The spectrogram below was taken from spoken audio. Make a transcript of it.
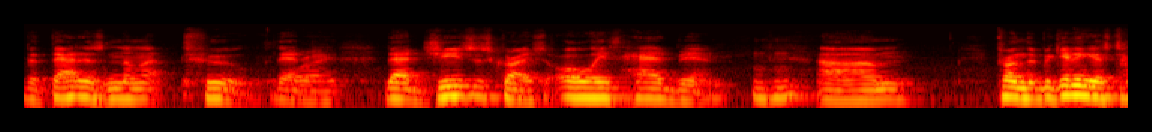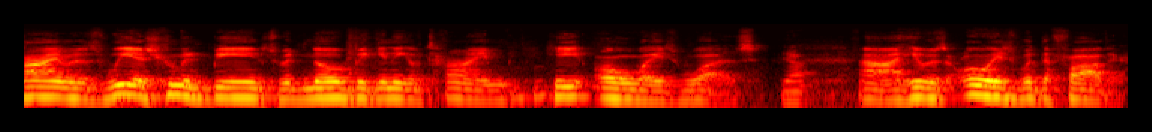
that that is not true. That Right. that Jesus Christ always had been. Mhm. Um, from the beginning of time, as we as human beings with no beginning of time, He always was. Yeah. Uh, he was always with the Father.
